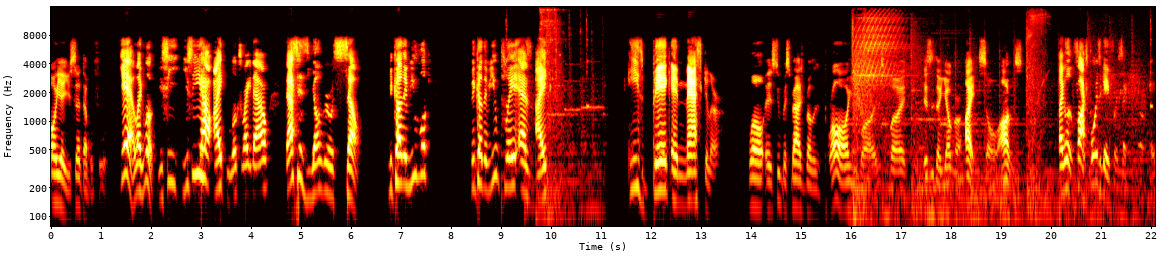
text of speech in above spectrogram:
Oh yeah, you said that before. Yeah, like look, you see, you see how Ike looks right now. That's his younger self. Because if you look, because if you play as Ike, he's big and muscular. Well, in Super Smash Bros. Brawl, he was, but this is the younger Ike, so obviously. Like, look, Fox, pause the game for a second. Okay?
